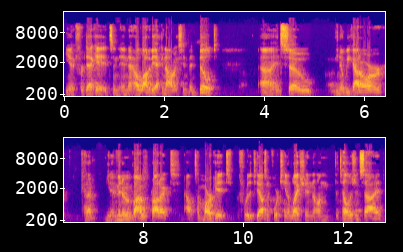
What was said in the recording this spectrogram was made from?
you know, for decades and, and how a lot of the economics had been built. Uh, and so, you know, we got our kind of, you know, minimum viable product out to market before the 2014 election on the television side.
